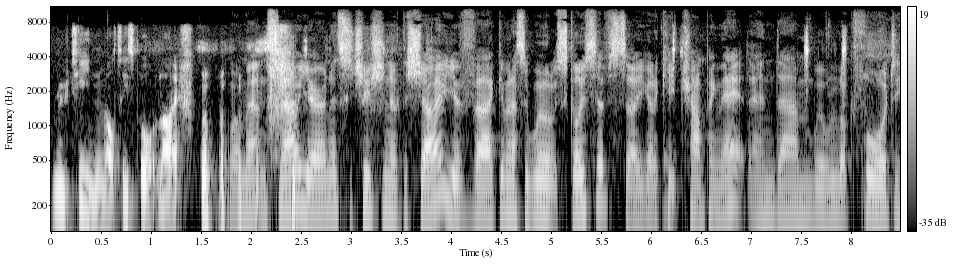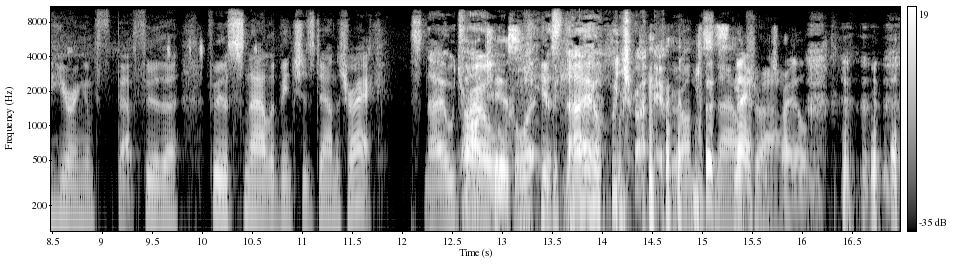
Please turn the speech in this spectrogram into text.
routine multi-sport life. well, Mountain Snail, you're an institution of the show. You've uh, given us a world exclusive, so you've got to keep trumping that, and um, we'll look forward to hearing about further further snail adventures down the track. The snail trail, oh, we'll call it. The snail trail. We're on the, the snail, snail, trail. trail.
